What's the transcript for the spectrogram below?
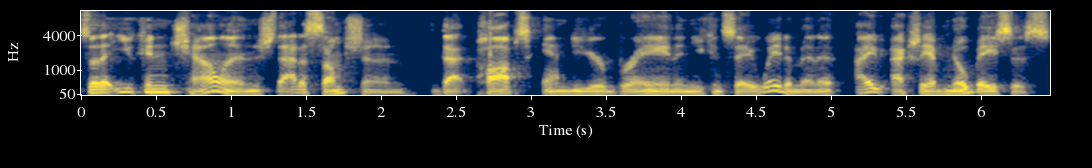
so that you can challenge that assumption that pops into your brain and you can say wait a minute i actually have no basis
